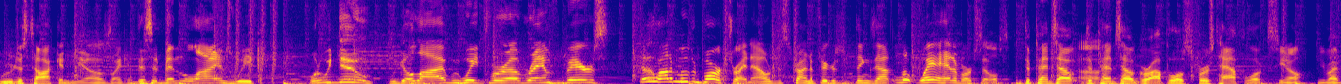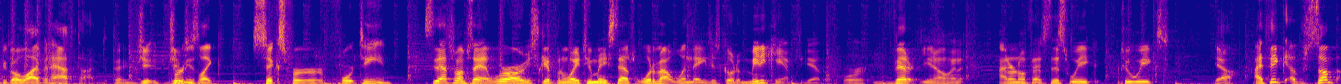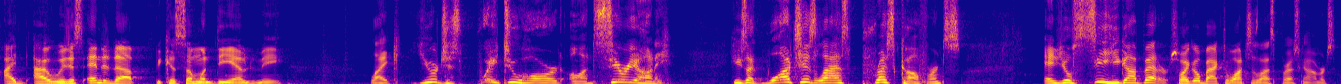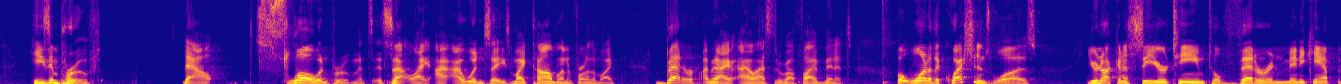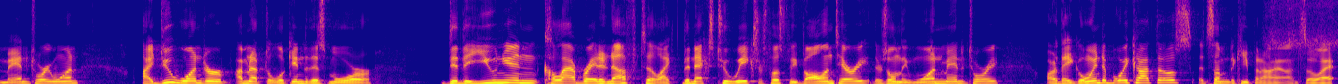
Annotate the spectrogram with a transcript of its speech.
We were just talking. You know, I was like, if this had been the Lions week, what do we do? We go live. We wait for uh, Rams Bears. There's a lot of moving parts right now. We're just trying to figure some things out. A little way ahead of ourselves. Depends how depends how Garoppolo's first half looks. You know, you might be go live at halftime. Dep- J- Jimmy's like six for fourteen. See, that's what I'm saying. We're already skipping way too many steps. What about when they just go to minicamp together, or vet, you know? And I don't know if that's this week, two weeks. Yeah. I think of some. I I was just ended up because someone DM'd me, like you're just way too hard on Sirianni. He's like, watch his last press conference, and you'll see he got better. So I go back to watch his last press conference. He's improved. Now, slow improvements. It's not like I, I wouldn't say he's Mike Tomlin in front of the mic. Better. I mean, I, I lasted about five minutes. But one of the questions was, you're not going to see your team till veteran minicamp, the mandatory one. I do wonder. I'm gonna have to look into this more. Did the union collaborate enough to like the next two weeks are supposed to be voluntary? There's only one mandatory. Are they going to boycott those? It's something to keep an eye on. So I,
